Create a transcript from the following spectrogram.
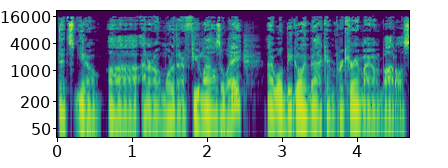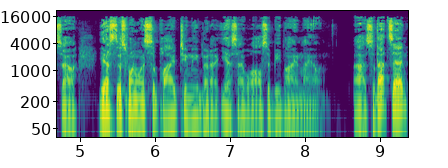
that's you know uh, I don't know more than a few miles away, I will be going back and procuring my own bottles. So yes, this one was supplied to me, but uh, yes, I will also be buying my own. Uh, so that said,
